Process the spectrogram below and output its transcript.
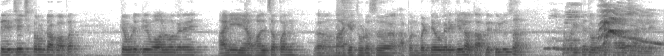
ते चेंज करून टाकू आपण. तेवढे ते वॉल वगैरे आणि हॉलचं पण मागे थोडंसं आपण बड्डे वगैरे केला होता आपल्या पिल्लूचा तर मग इथे थोडंसं खराब झालेलं आहे.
